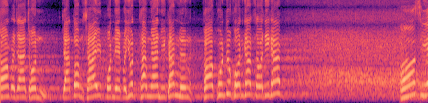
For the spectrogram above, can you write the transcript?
น้องประชาชนจะต้องใช้พลเอกประยุทธ์ทำงานอีกครั้งหนึ่ง ขอบคุณทุกคนครับ สวัสดีครับ ขอเสียง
